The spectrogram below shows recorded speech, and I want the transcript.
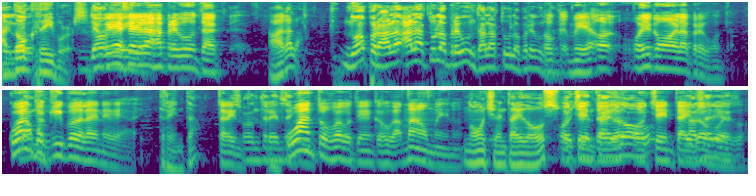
A Doc Rivers. Yo quería hacerle Rivers. la pregunta. Hágala. No, pero hazla, tú la pregunta, hazla tú la pregunta. Mira, o- oye cómo va la pregunta. ¿Cuántos equipos de la NBA hay? 30. 30. Son 30 ¿Cuántos juegos tienen que jugar? Más o menos. No, 82. 82, 82, 82 la serie. juegos.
